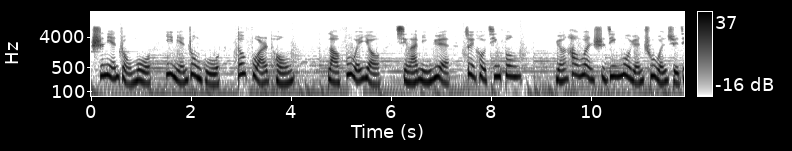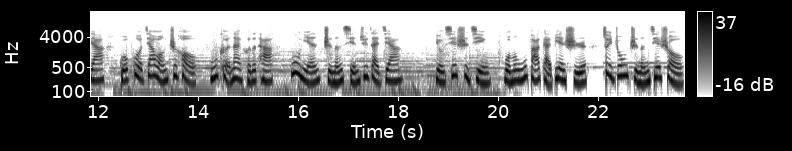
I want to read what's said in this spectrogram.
十年种木，一年种谷，都付儿童。老夫唯有。醒来明月，最后清风。元好问是金末元初文学家，国破家亡之后，无可奈何的他，暮年只能闲居在家。有些事情我们无法改变时，最终只能接受，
